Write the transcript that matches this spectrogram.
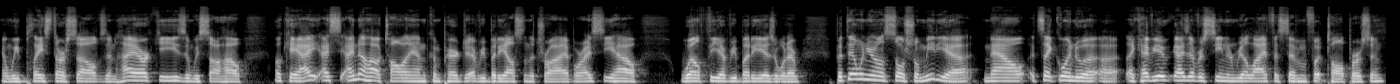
And we placed ourselves in hierarchies and we saw how okay I, I, see, I know how tall i am compared to everybody else in the tribe or i see how wealthy everybody is or whatever. But then when you're on social media now it's like going to a, a like have you guys ever seen in real life a seven foot tall person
